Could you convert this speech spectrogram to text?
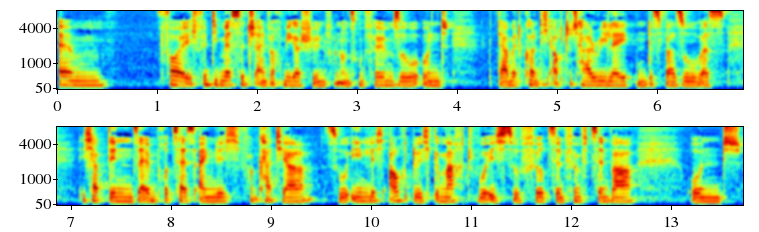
ähm, voll, ich finde die Message einfach mega schön von unserem Film so und damit konnte ich auch total relaten. Das war so was, ich habe denselben Prozess eigentlich von Katja so ähnlich auch durchgemacht, wo ich so 14, 15 war und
